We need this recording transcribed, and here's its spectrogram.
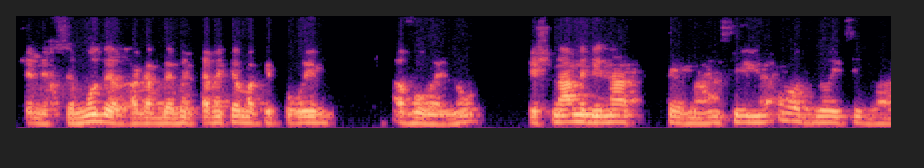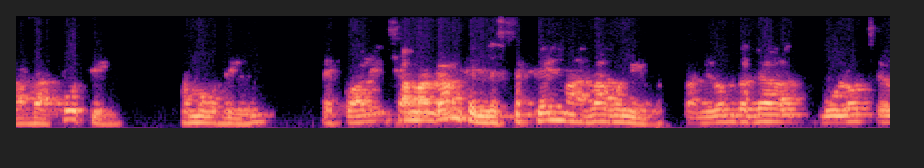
שנחסמו דרך אגב במלחמת יום הכיפורים עבורנו, ישנה מדינת תימן שהיא מאוד לא יציבה, והחות'ים המורדים פועלים שם גם כן לסכן מעבר אוניות, ואני לא מדבר על פעולות של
